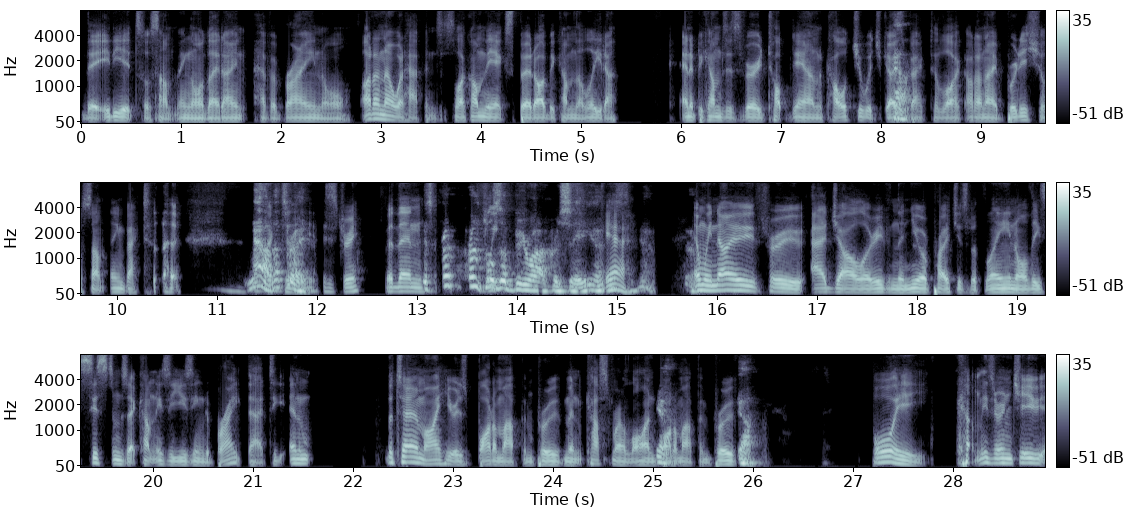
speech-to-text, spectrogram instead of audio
they're idiots or something or they don't have a brain or I don't know what happens. It's like I'm the expert, I become the leader. And it becomes this very top down culture, which goes yeah. back to like, I don't know, British or something, back to the No, that's right. History. But then it's principles we, of bureaucracy. Yeah. yeah. yeah. And we know through agile or even the new approaches with lean, all these systems that companies are using to break that. To, and the term I hear is bottom up improvement, customer aligned yeah. bottom up improvement. Yeah. Boy, companies are achieving,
